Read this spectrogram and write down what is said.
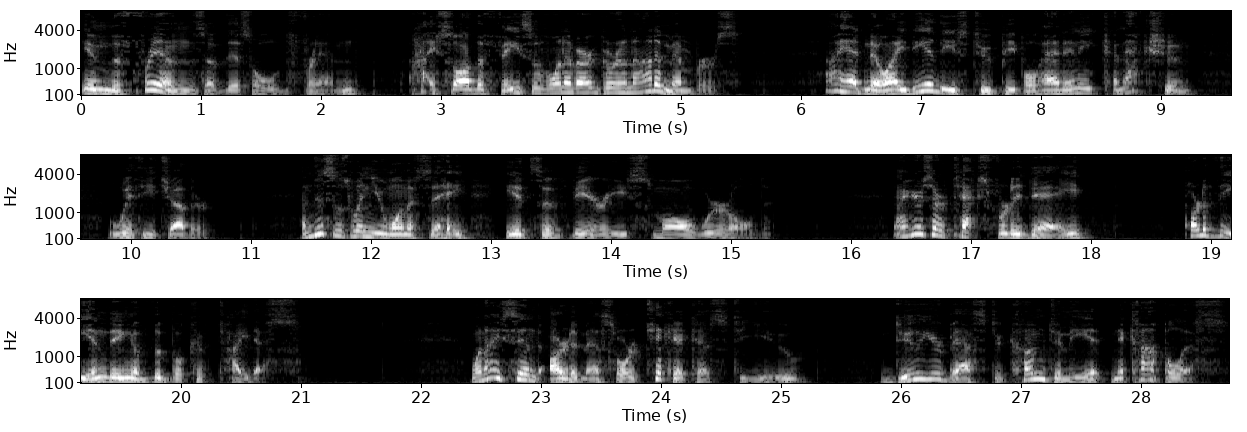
In the friends of this old friend, I saw the face of one of our Granada members. I had no idea these two people had any connection with each other. And this is when you want to say, it's a very small world. Now here's our text for today, part of the ending of the book of Titus. When I send Artemas or Tychicus to you, do your best to come to me at Nicopolis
